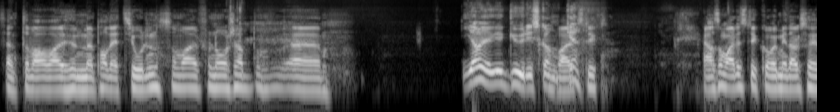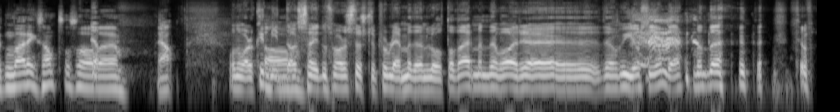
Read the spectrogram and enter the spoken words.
sendte Hva var hun med paljettkjolen som var for noen år siden? Eh, Ja, Guri Skanke. ja, som var et stykke over middagshøyden der, ikke sant. Og så, Ja. det, ja. Og nå var det ikke Da- middagshøyden som var det største problemet med den låta der, men det var, eh, det var mye å si om det. Men det, det, det var,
